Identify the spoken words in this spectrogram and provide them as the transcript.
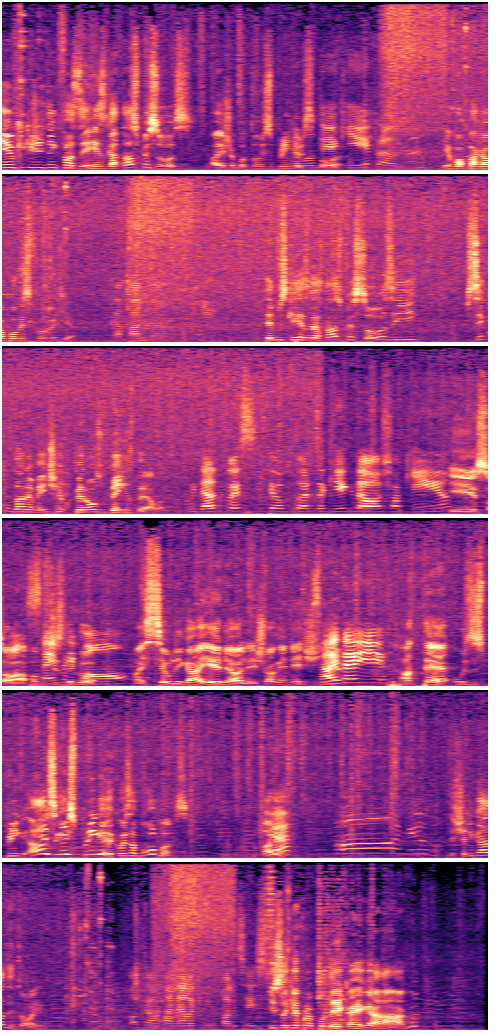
E aí o que, que a gente tem que fazer? Resgatar as pessoas. Olha, já botou um Springers, boa. pra né, Eu vou apagar um pouco esse fogo aqui, ó. ficar apagando um pouquinho. Temos que resgatar as pessoas e, secundariamente, recuperar os bens dela. Cuidado com esses interruptores aqui que dá um choquinho. Isso, ó, a Pump desligou. bom. Mas se eu ligar ele, ó, ele joga energia Sai daí. até os Spring... Ah, isso aqui é Springer, coisa boa, Pumps. Olha, É? Ah, é mesmo. deixa ligado então aí. Ó, tem uma panela aqui que pode ser isso. Isso aqui é pra poder recarregar a água.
